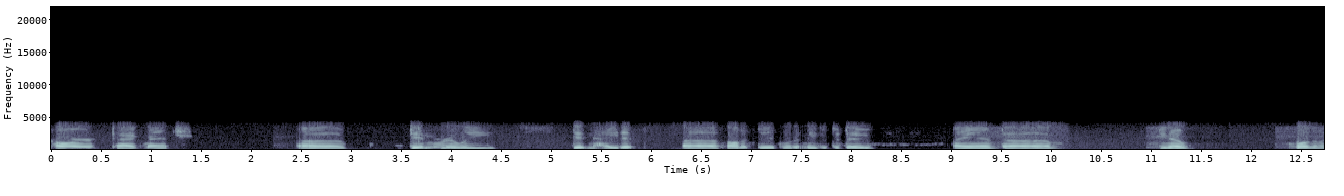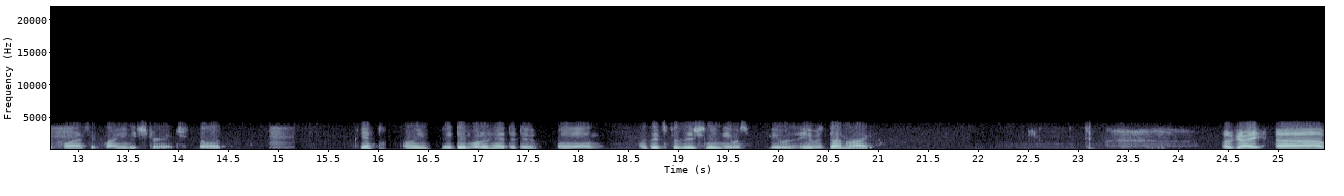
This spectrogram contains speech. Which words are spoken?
card tag match. Uh, didn't really didn't hate it. Uh, thought it did what it needed to do, and um, you know wasn't a classic by any stretch, but yeah, I mean, it did what it had to do, and with its positioning, it was it was it was done right. Okay, uh,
